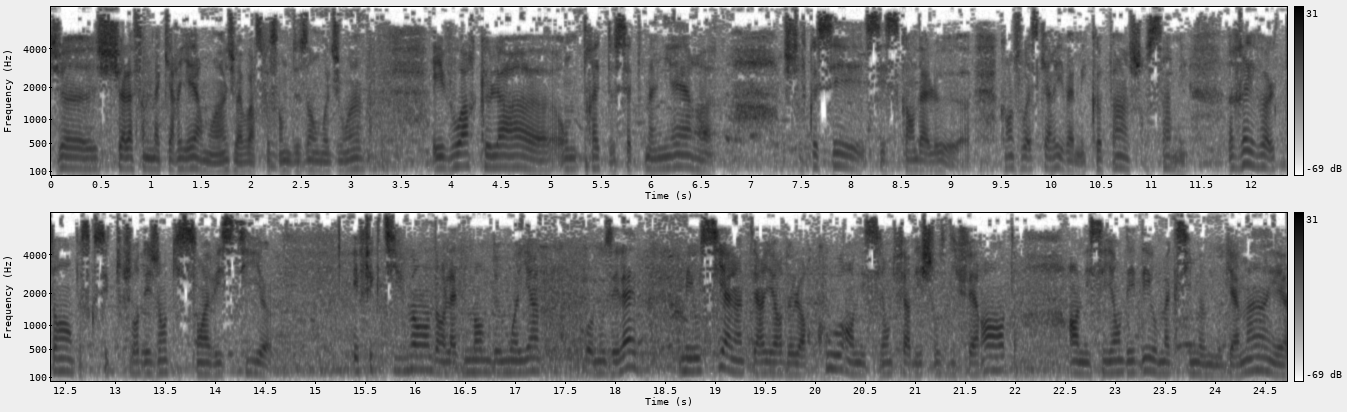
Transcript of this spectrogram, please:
Je, je suis à la fin de ma carrière, moi. hein. Je vais avoir 62 ans au mois de juin. Et voir que là, euh, on me traite de cette manière, euh, je trouve que c'est scandaleux. Quand je vois ce qui arrive à mes copains, je trouve ça mais révoltant parce que c'est toujours des gens qui se sont investis. euh, effectivement dans la demande de moyens pour nos élèves, mais aussi à l'intérieur de leurs cours, en essayant de faire des choses différentes, en essayant d'aider au maximum nos gamins. Et,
